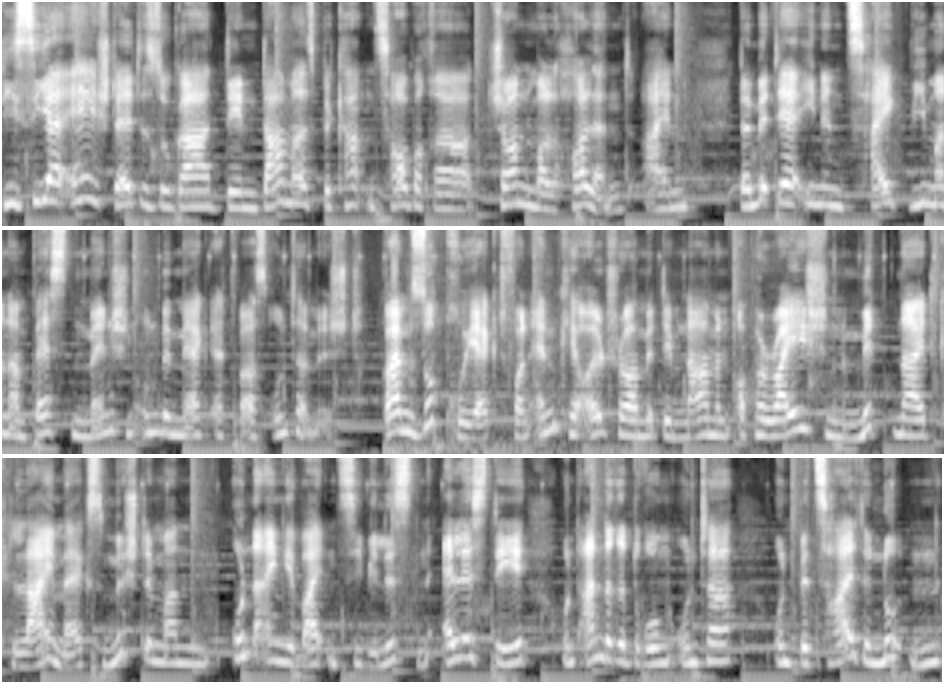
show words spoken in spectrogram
Die CIA stellte sogar den damals bekannten Zauberer John Mulholland ein, damit er ihnen zeigt, wie man am besten Menschen unbemerkt etwas untermischt. Beim Subprojekt von MK Ultra mit dem Namen Operation Midnight Climax mischte man uneingeweihten Zivilisten LSD und andere Drogen unter und bezahlte Nutten,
